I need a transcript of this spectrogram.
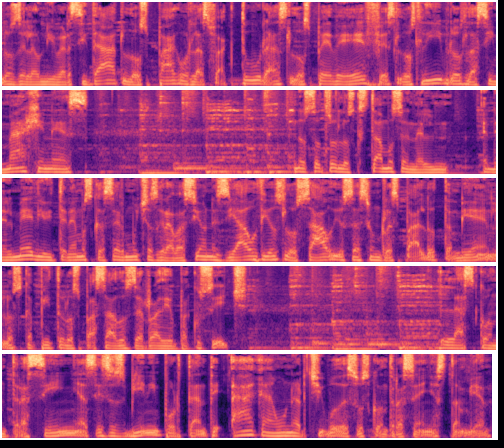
los de la universidad, los pagos, las facturas, los PDFs, los libros, las imágenes. Nosotros los que estamos en el, en el medio y tenemos que hacer muchas grabaciones y audios, los audios hace un respaldo también, los capítulos pasados de Radio Pacusich las contraseñas, eso es bien importante. Haga un archivo de sus contraseñas también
